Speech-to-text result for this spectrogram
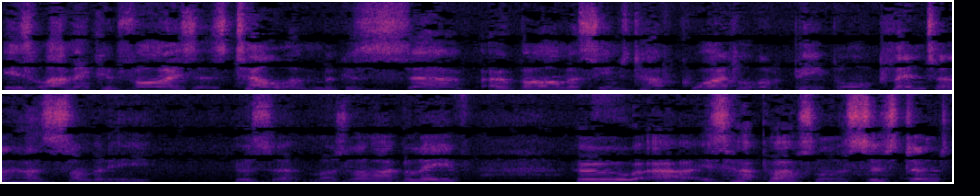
Islamic advisors tell them because uh, Obama seems to have quite a lot of people. Clinton has somebody who's a Muslim, I believe, who uh, is her personal assistant.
